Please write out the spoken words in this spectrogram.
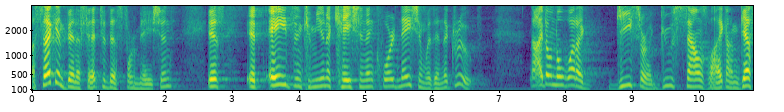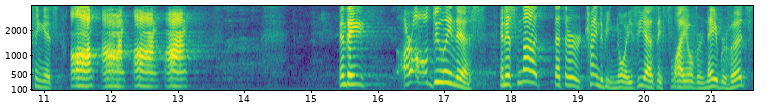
A second benefit to this formation is it aids in communication and coordination within the group. Now, I don't know what a geese or a goose sounds like. I'm guessing it's onk, onk, onk, onk. And they are all doing this. And it's not that they're trying to be noisy as they fly over neighborhoods,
